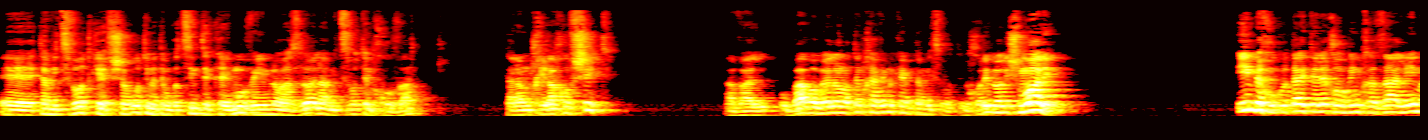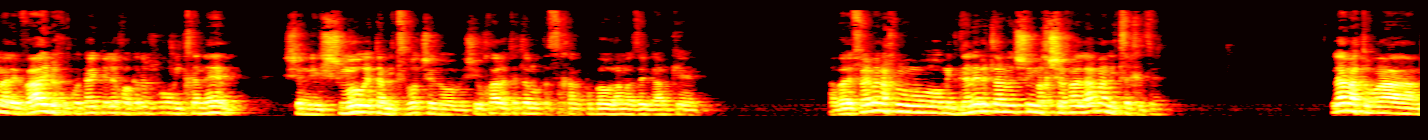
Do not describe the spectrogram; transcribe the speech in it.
אה, את המצוות כאפשרות, אם אתם רוצים תקיימו, ואם לא אז לא, אלא המצוות הן חובה. נתן לנו בחירה חופשית. אבל הוא בא ואומר לנו, אתם חייבים לקיים את המצוות, אתם יכולים לא לשמוע לי. אם בחוקותיי תלכו, אומרים חז"ל, אם הלוואי בחוקותיי תלכו, הקדוש ברוך הוא מתחנן שנשמור את המצוות שלו ושיוכל לתת לנו את השכר פה בעולם הזה גם כן. אבל לפעמים אנחנו, מתגנבת לנו איזושהי מחשבה, למה אני צריך את זה? למה התורה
